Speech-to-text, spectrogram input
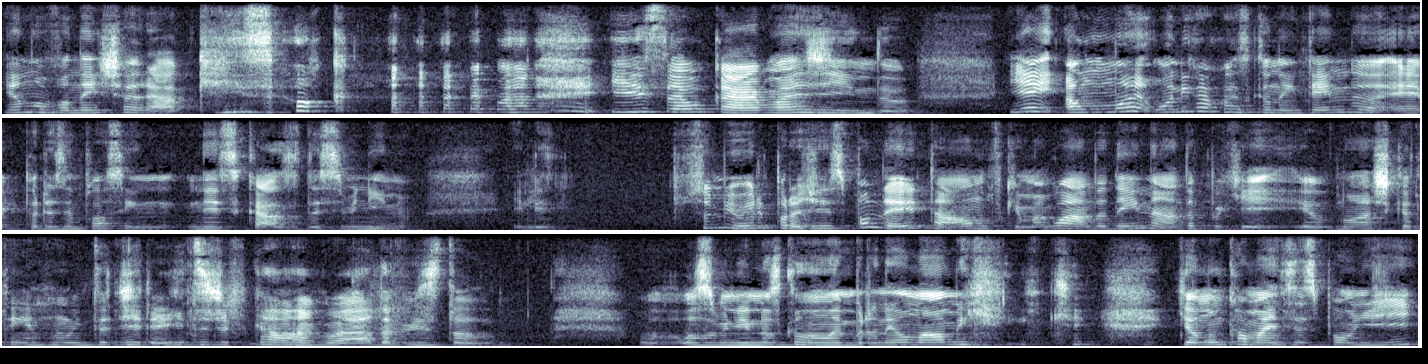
Eu não vou nem chorar, porque isso é o karma. Isso é o karma agindo. E aí, a uma única coisa que eu não entendo é, por exemplo, assim, nesse caso desse menino. Ele sumiu, ele parou de responder e tal, não fiquei magoada nem nada, porque eu não acho que eu tenha muito direito de ficar magoada, visto os meninos que eu não lembro nem o nome, que, que eu nunca mais respondi.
